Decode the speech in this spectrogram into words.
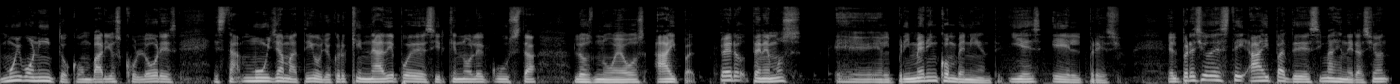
muy bonito con varios colores, está muy llamativo, yo creo que nadie puede decir que no le gusta los nuevos iPad, pero tenemos eh, el primer inconveniente y es el precio. El precio de este iPad de décima generación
